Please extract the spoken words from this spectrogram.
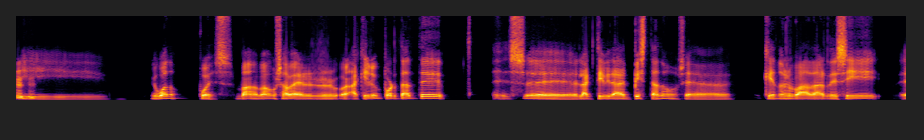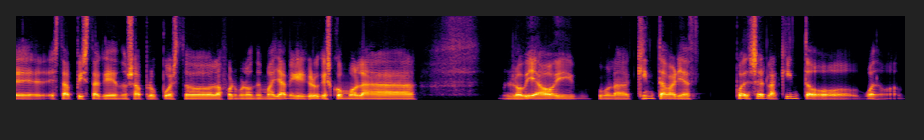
Uh -huh. y, y, bueno, pues va, vamos a ver, aquí lo importante es eh, la actividad en pista, ¿no? O sea, ¿qué nos va a dar de sí esta pista que nos ha propuesto la Fórmula 1 en Miami? Que creo que es como la. Lo vi hoy, como la quinta variación. Puede ser la quinta o. Bueno,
